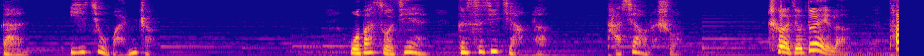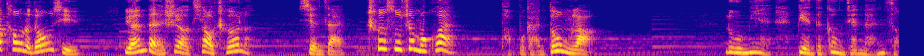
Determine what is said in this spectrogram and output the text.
但依旧完整。我把所见跟司机讲了，他笑了说：“这就对了，他偷了东西，原本是要跳车了，现在车速这么快，他不敢动了。路面变得更加难走，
